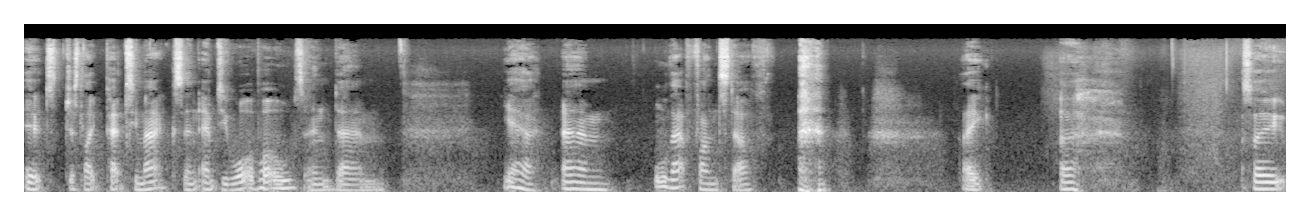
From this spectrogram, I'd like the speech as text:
it's just like Pepsi Max and empty water bottles and um, yeah, um, all that fun stuff. like, uh, so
